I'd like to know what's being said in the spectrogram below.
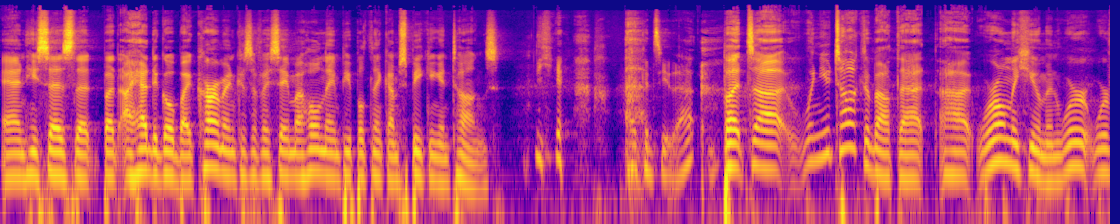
and he says that, but I had to go by Carmen because if I say my whole name, people think I'm speaking in tongues. yeah, I can see that. But uh, when you talked about that, uh, we're only human. We're we're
